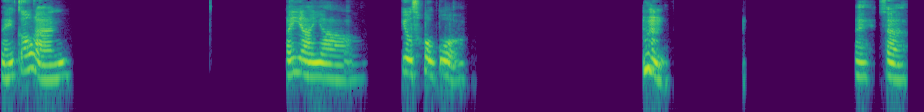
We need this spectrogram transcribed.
没，高蓝，哎呀呀，又错过。哎，算了。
